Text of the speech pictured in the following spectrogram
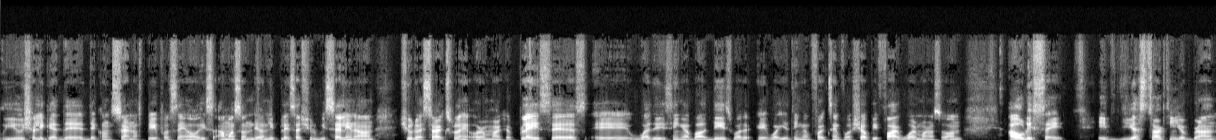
we usually get the the concern of people saying oh is amazon the only place i should be selling on? Should i start exploring other marketplaces? Uh, what do you think about this? What what you think of for example shopify walmart and so on i always say if you're starting your brand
